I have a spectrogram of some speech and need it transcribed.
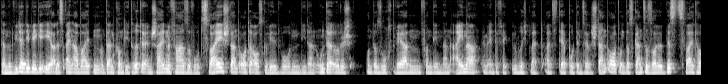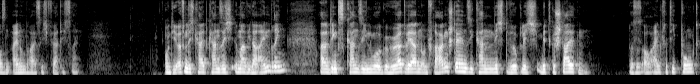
Dann wird wieder die BGE alles einarbeiten und dann kommt die dritte entscheidende Phase, wo zwei Standorte ausgewählt wurden, die dann unterirdisch untersucht werden, von denen dann einer im Endeffekt übrig bleibt als der potenzielle Standort. Und das Ganze soll bis 2031 fertig sein. Und die Öffentlichkeit kann sich immer wieder einbringen. Allerdings kann sie nur gehört werden und Fragen stellen. Sie kann nicht wirklich mitgestalten. Das ist auch ein Kritikpunkt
